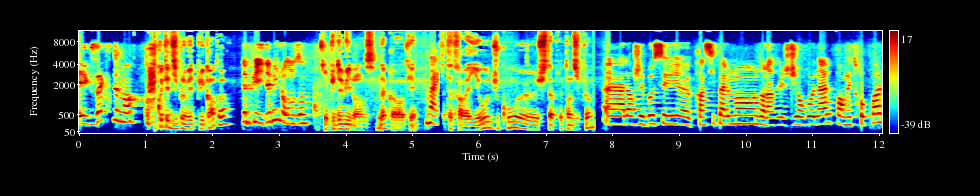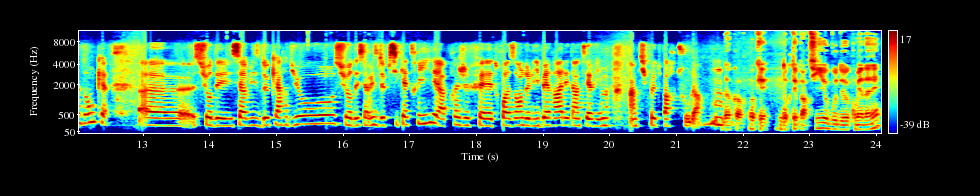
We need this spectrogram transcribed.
Exactement. Du coup, t'es diplômé depuis quand, toi? Depuis 2011. Depuis 2011, d'accord, ok. Ouais. T'as travaillé où, du coup, euh, juste après ton diplôme? Euh, Alors, j'ai bossé euh, principalement dans la région Rhône-Alpes, en métropole, donc, sur des services de cardio, sur des services de psychiatrie, et après, j'ai fait trois ans de libéral et d'intérim, un petit peu de partout, là. Mm. D'accord, ok. Donc, t'es parti au bout de combien d'années?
